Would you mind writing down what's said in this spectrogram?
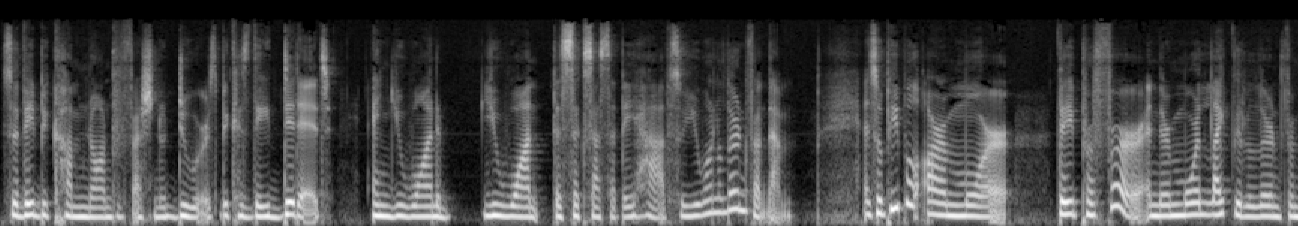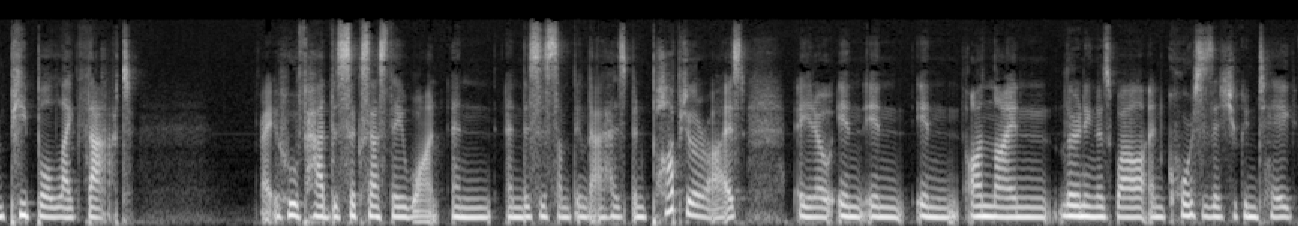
So they become non-professional doers because they did it and you want to you want the success that they have. So you want to learn from them. And so people are more they prefer and they're more likely to learn from people like that right who've had the success they want. And and this is something that has been popularized you know in in in online learning as well and courses that you can take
